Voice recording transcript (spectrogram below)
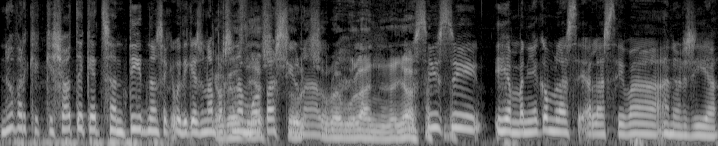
no, perquè que això té aquest sentit, no sé què. Vull dir que és una Que persona molt passional. Sobre, sobrevolant allò. Sí, sí, i em venia com la, la seva energia.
